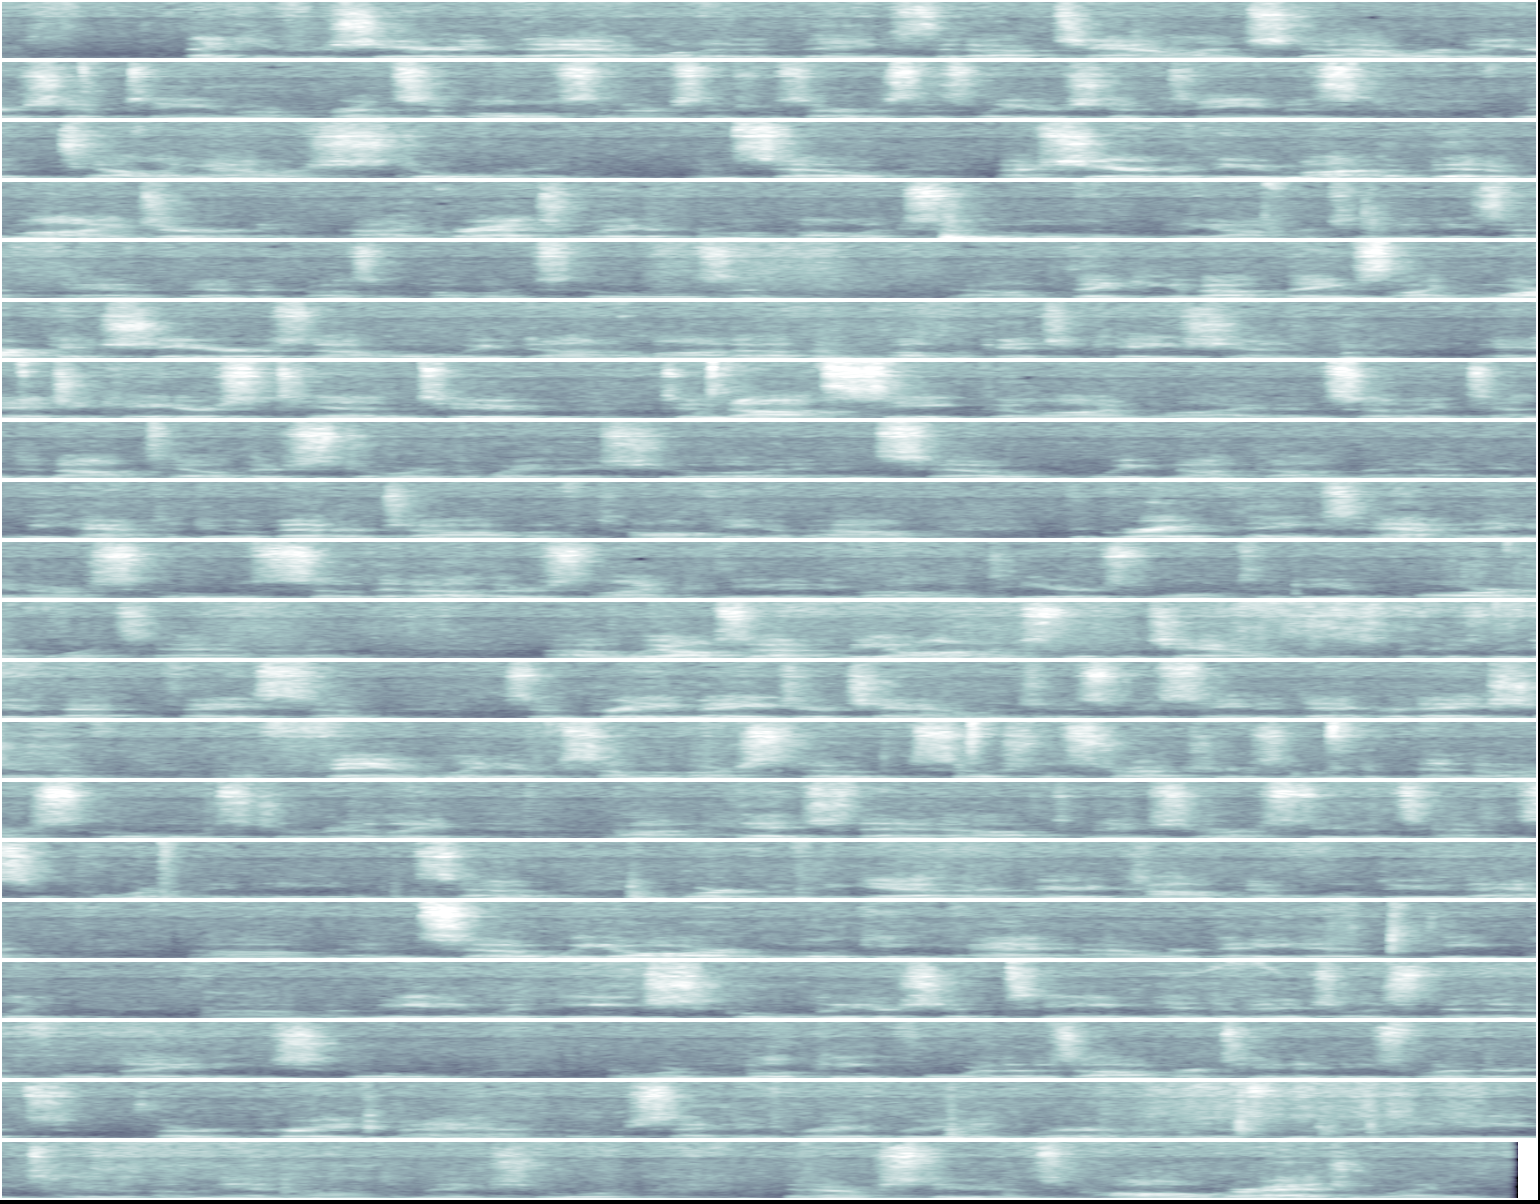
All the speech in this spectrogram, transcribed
Thank you for sharing that. One of the things that I've challenged our leadership team, our principals, and our central services leadership team is with telling our story. And so I shared with you my, a bit of my journey. I graduated from a public school. The opportunities I've had have been because of public schools. And um, thinking about things like market share is not what we've done a lot of in public education. And educators tend to, to not seek the limelight, and so they tend to not tell their story the way they should. And so we've not done that. And we have to do a better job of talking about the great things happening in our schools so that others, like community volunteers, want to be a part of what's happening. Uh, we also have to be honest with the challenges because we do have, face some, some pretty major challenges. We've seen a degradation of, of family, of some of our social structures, and we depend on our schools to really uh, hedge that up to make sure our students have the support they need. And so, working together, I'm very confident we'll do that. Um, and so, we are looking at our data deeply. Um, a meeting with each school leadership team individually, spending a full day in each school. And we're looking for those opportunities, whether it's third grade math or second grade reading, wherever it is, we really need to hone in on to make sure that our students all graduate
